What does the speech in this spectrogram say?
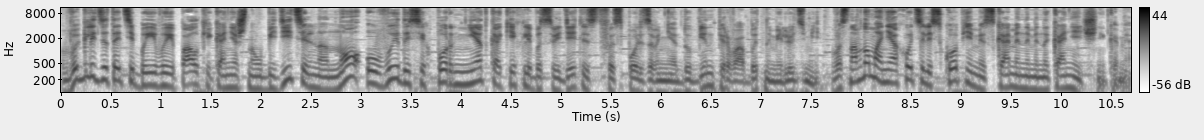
Выглядят эти боевые палки, конечно, убедительно, но, увы, до сих пор нет каких-либо свидетельств использования дубин первобытными людьми. В основном они охотились копьями с каменными наконечниками.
